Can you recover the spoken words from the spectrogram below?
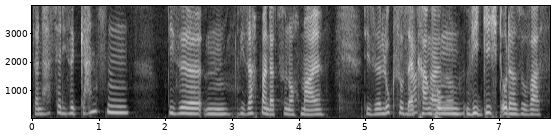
dann hast du ja diese ganzen diese, hm, wie sagt man dazu nochmal, diese Luxuserkrankungen wie Gicht oder sowas.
